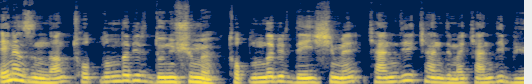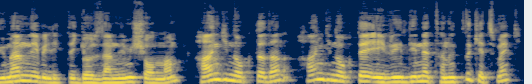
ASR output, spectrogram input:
en azından toplumda bir dönüşümü, toplumda bir değişimi kendi kendime, kendi büyümemle birlikte gözlemlemiş olmam, hangi noktadan hangi noktaya evrildiğine tanıklık etmek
